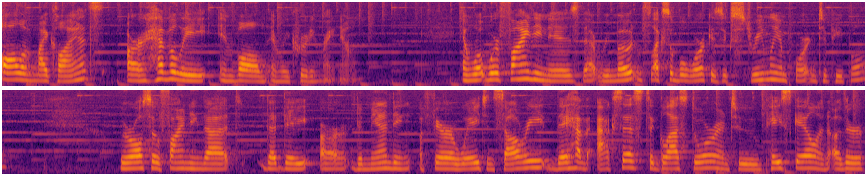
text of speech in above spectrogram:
all of my clients are heavily involved in recruiting right now. And what we're finding is that remote and flexible work is extremely important to people. We're also finding that that they are demanding a fairer wage and salary. They have access to Glassdoor and to PayScale and other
